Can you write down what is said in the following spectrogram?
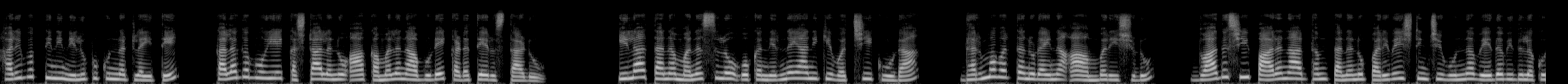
హరిభక్తిని నిలుపుకున్నట్లయితే కలగబోయే కష్టాలను ఆ కమలనాభుడే కడతేరుస్తాడు. ఇలా తన మనస్సులో ఒక నిర్ణయానికి వచ్చి కూడా ధర్మవర్తనుడైన ఆ అంబరీషుడు ద్వాదశీ పాలనార్థం తనను పరివేష్టించి ఉన్న వేదవిధులకు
